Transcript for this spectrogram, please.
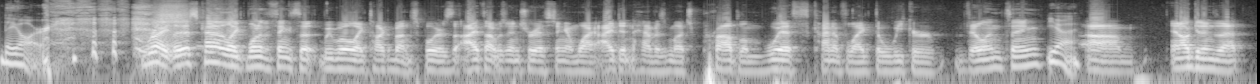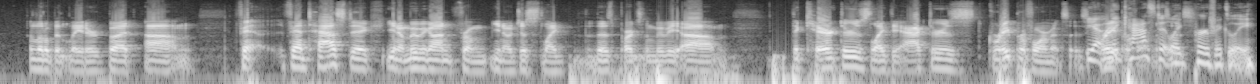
they are. right that's kind of like one of the things that we will like talk about in spoilers that i thought was interesting and why i didn't have as much problem with kind of like the weaker villain thing yeah. um, and I'll get into that a little bit later. But um, fa- fantastic, you know, moving on from you know just like those parts of the movie. Um, the characters, like the actors, great performances. yeah. great They cast it like perfectly.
